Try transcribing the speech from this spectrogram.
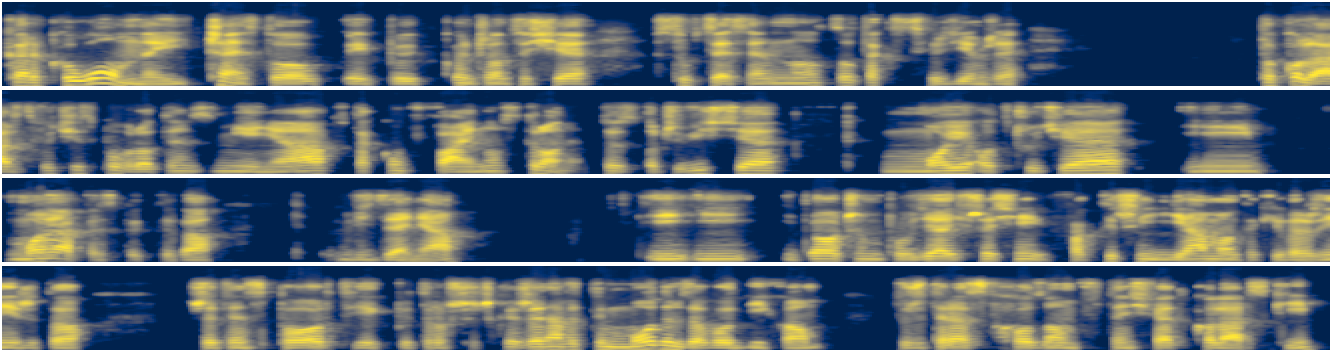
karkołomne i często jakby kończące się sukcesem, no to tak stwierdziłem, że to kolarstwo się z powrotem zmienia w taką fajną stronę. To jest oczywiście moje odczucie i moja perspektywa widzenia. I, i, I to, o czym powiedziałeś wcześniej, faktycznie ja mam takie wrażenie, że to, że ten sport jakby troszeczkę, że nawet tym młodym zawodnikom, którzy teraz wchodzą w ten świat kolarski,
